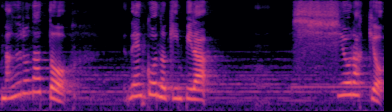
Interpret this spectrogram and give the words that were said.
マグロ納豆レンコンのきんぴら塩らっきょう。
